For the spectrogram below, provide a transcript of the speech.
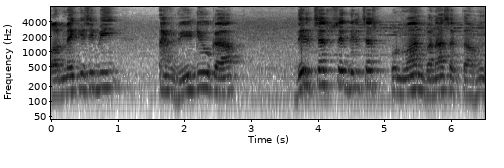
और मैं किसी भी वीडियो का दिलचस्प से दिलचस्प उनवान बना सकता हूँ,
